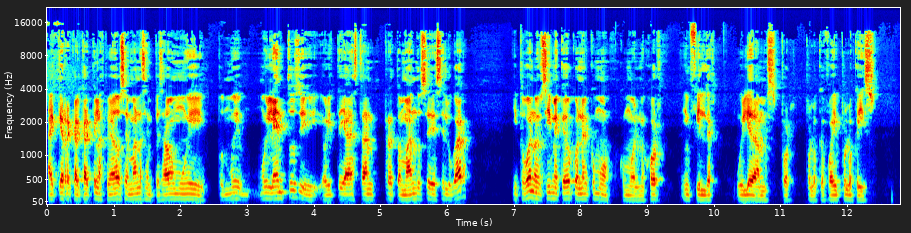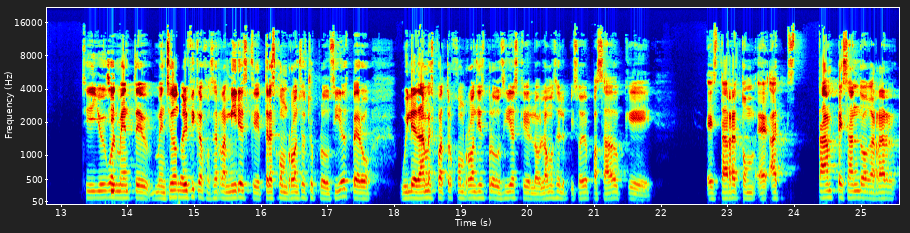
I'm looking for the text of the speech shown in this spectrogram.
Hay que recalcar que en las primeras dos semanas empezaron muy, pues muy, muy lentos y ahorita ya están retomándose ese lugar. Y pues bueno, sí me quedo con él como, como el mejor infielder, William Adams, por, por lo que fue y por lo que hizo. Sí, yo igualmente menciono honorífica a José Ramírez, que tres home runs, ocho producidas, pero Willie Dames, cuatro home runs, diez producidas, que lo hablamos el episodio pasado, que está, eh, está empezando a agarrar,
